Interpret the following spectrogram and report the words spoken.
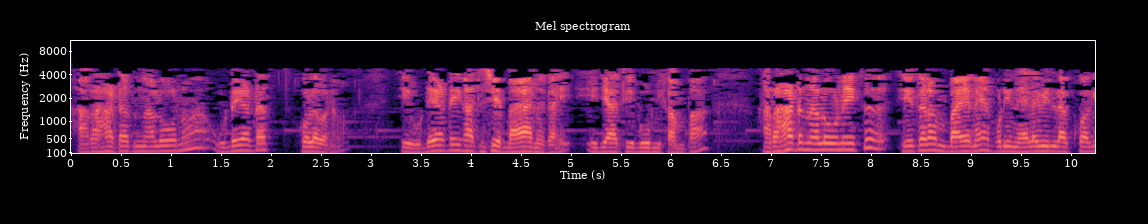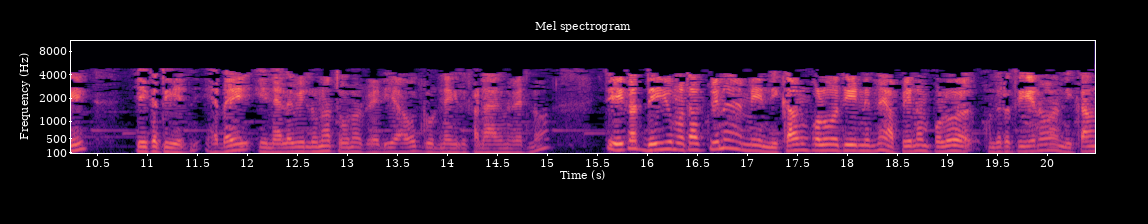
හරහටත් නලවනවා උඩ යටත් කොලවනවා. ඒ උඩ යට ඒක අතිශය භයානකයි. ඒ જાතිය භූමිකම්පා හරහට නලවන එක ඒ තරම් බය නැහැ පොඩි නැලවිල්ලක් වගේ ඒක තියෙන්නේ. හැබැයි මේ නැලවිල්ල උනත් උනට වැඩි આવොත් ගොඩනැගිලි කඩාගෙන වැටෙනවා. ඉතින් ඒකත් දෙයියෝ මතක් වෙන මේ නිකන් පොළොව තියෙන්නේ නැහැ. අපේ නම් පොළොව හොඳට තියෙනවා නිකන්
